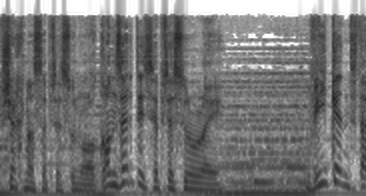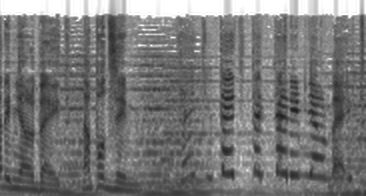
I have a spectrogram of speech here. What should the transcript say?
Všechno se přesunulo, koncerty se přesunuly. Víkend tady měl být, na podzim. Teď, teď, teď tady měl být.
